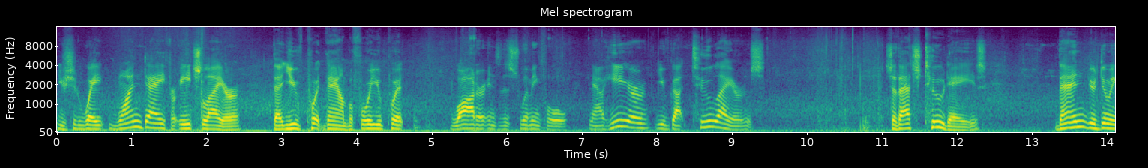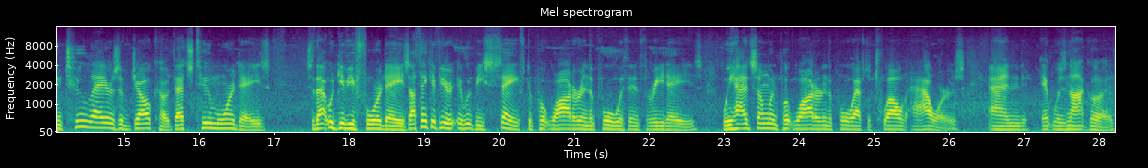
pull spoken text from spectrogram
you should wait one day for each layer that you've put down before you put water into the swimming pool. Now here you've got two layers, so that's two days. Then you're doing two layers of gel coat, that's two more days. So that would give you four days. I think if you're, it would be safe to put water in the pool within three days. We had someone put water in the pool after 12 hours and it was not good.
